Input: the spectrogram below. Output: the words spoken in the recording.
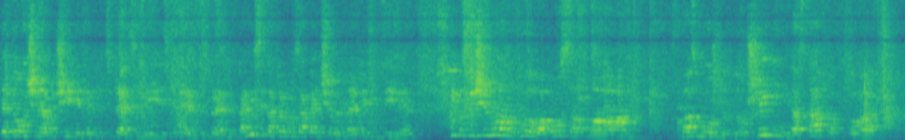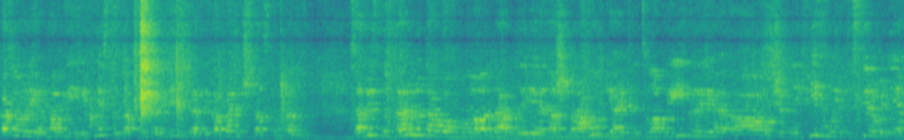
Это очное обучение для председателей территориальных избирательных комиссий, которые мы заканчиваем на этой неделе. И посвящено оно было вопросам а, возможных нарушений, недостатков, а, которые могли иметь место на проведении избирательной кампании в 2016 году. Соответственно, вторым этапом а, данные наши наработки, а именно деловые игры, учебные фильмы, тестирование,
